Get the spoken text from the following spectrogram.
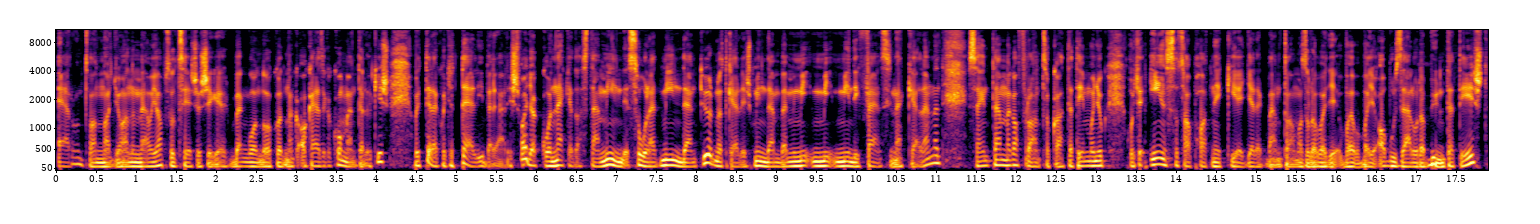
elrontva nagyon, mert hogy abszolút szélsőségekben gondolkodnak, akár ezek a kommentelők is, hogy tényleg, hogyha te liberális vagy, akkor neked aztán mind, szó lehet minden tűrnöd kell, és mindenben mi, mi, mindig felszínek kell lenned. Szerintem meg a francokat. Tehát én mondjuk, hogyha én szabhatnék ki egy gyerekbántalmazóra, vagy, vagy, vagy abuzálóra büntetést,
